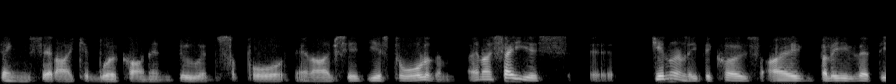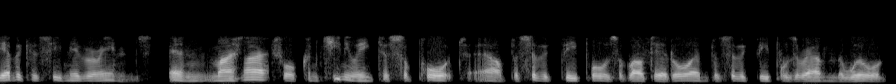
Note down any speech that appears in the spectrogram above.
things that I can work on and do and support, and I've said yes to all of them. And I say yes uh, generally because I believe that the advocacy never ends. And my heart for continuing to support our Pacific peoples of Aotearoa and Pacific peoples around the world,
